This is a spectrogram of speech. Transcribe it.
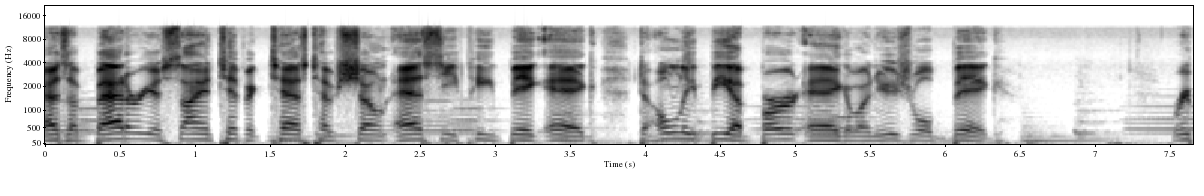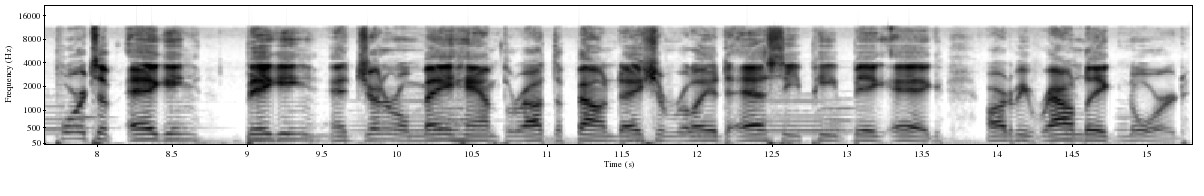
as a battery of scientific tests have shown SCP-Big Egg to only be a bird egg of unusual big. Reports of egging, bigging, and general mayhem throughout the Foundation related to SCP-Big Egg are to be roundly ignored,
